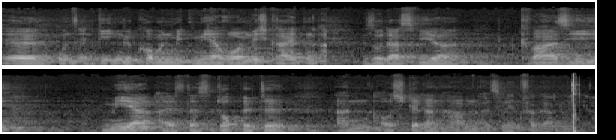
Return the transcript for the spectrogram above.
äh, uns entgegengekommen mit mehr Räumlichkeiten, sodass wir quasi mehr als das Doppelte an Ausstellern haben als in den vergangenen Jahren.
